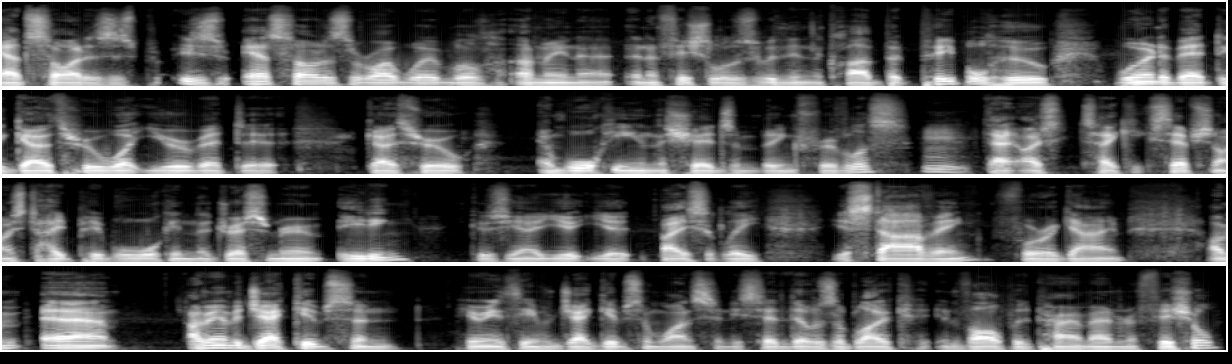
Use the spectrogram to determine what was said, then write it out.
outsiders. Is, is outsiders the right word? Well, I mean, a, an official who's within the club, but people who weren't about to go through what you're about to go through and walking in the sheds and being frivolous. Mm. That I take exception. I used to hate people walking in the dressing room eating because you know you you basically you're starving for a game. I'm. Um, I remember Jack Gibson hearing a thing from Jack Gibson once, and he said there was a bloke involved with Parramatta, an official,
